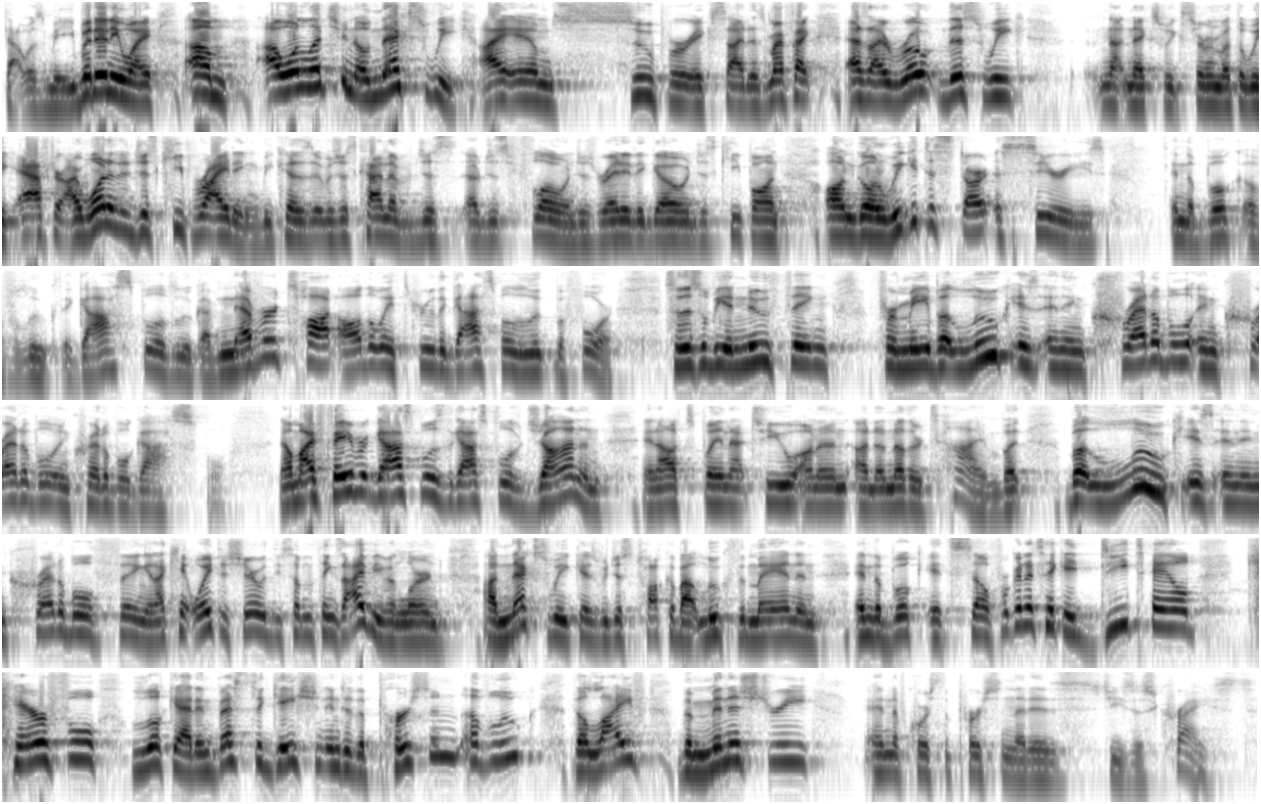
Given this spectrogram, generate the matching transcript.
that was me. But anyway, um, I want to let you know next week, I am super excited. As a matter of fact, as I wrote this week, not next week's sermon, but the week after, I wanted to just keep writing because it was just kind of just, just flowing, just ready to go and just keep on, on going. We get to start a series in the book of Luke, the Gospel of Luke. I've never taught all the way through the Gospel of Luke before. So this will be a new thing for me, but Luke is an incredible, incredible, incredible gospel. Now, my favorite gospel is the Gospel of John, and, and I'll explain that to you on, an, on another time. But, but Luke is an incredible thing, and I can't wait to share with you some of the things I've even learned uh, next week as we just talk about Luke the man and, and the book itself. We're going to take a detailed, careful look at investigation into the person of Luke, the life, the ministry, and of course, the person that is Jesus Christ.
